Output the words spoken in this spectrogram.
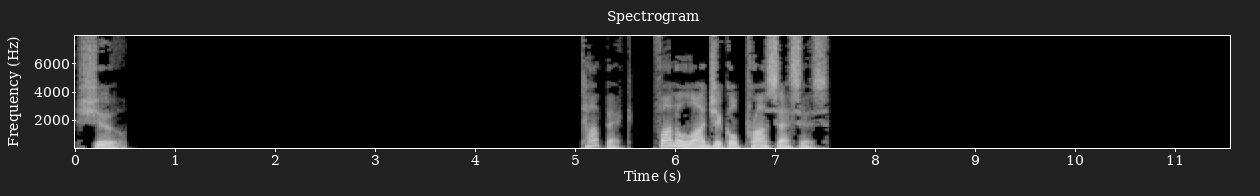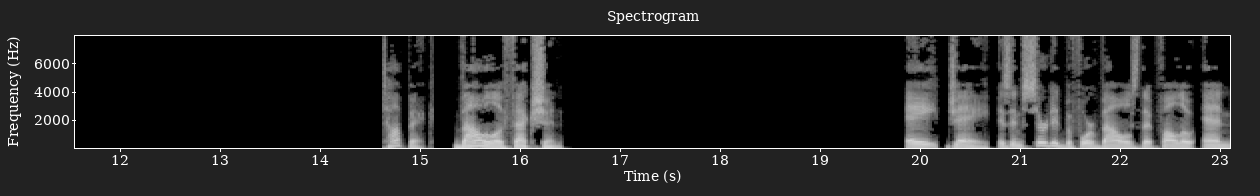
Shu. Topic: Phonological processes. Vowel affection. A, J, is inserted before vowels that follow, N,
